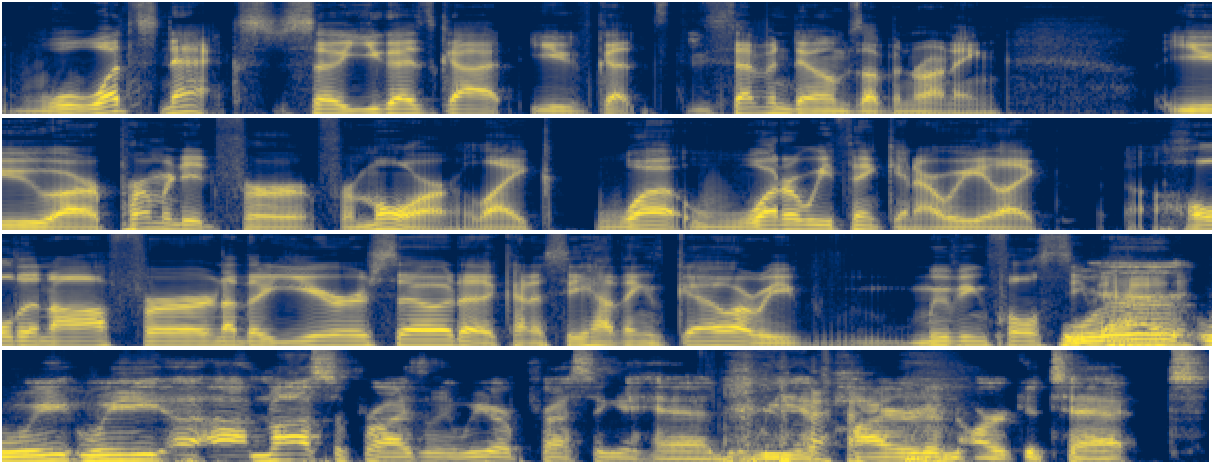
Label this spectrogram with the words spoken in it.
what's next? So you guys got you've got seven domes up and running. You are permitted for for more. Like what what are we thinking? Are we like holding off for another year or so to kind of see how things go? Are we moving full steam We're, ahead? we we uh, I'm not surprisingly we are pressing ahead. We have hired an architect,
